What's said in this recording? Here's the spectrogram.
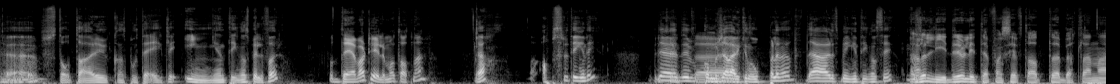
Eh, uh, Stoke har i utgangspunktet egentlig ingenting å spille for. Og det var tydelig mot Tottenham. Ja, Absolutt ingenting. De, de kommer seg eh, verken opp eller ned. Det er liksom ingenting å si. Og så lider de jo litt defensivt at Butline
